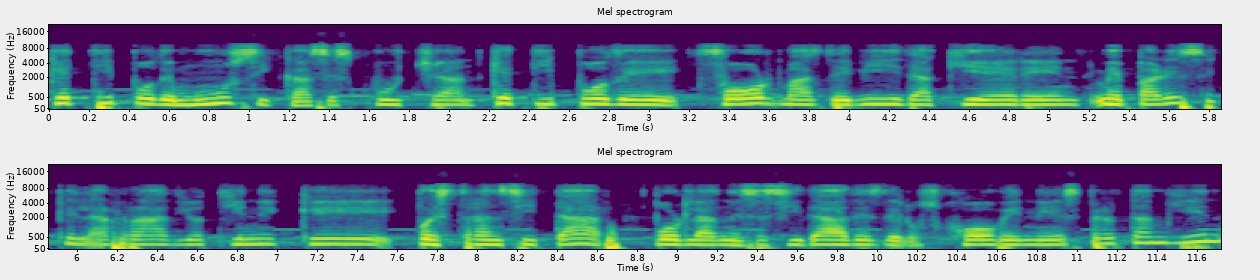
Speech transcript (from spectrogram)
qué tipo de músicas escuchan, qué tipo de formas de vida quieren. Me parece que la radio tiene que pues transitar por las necesidades de los jóvenes, pero también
